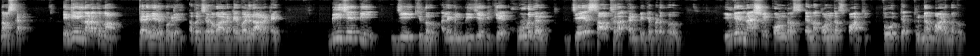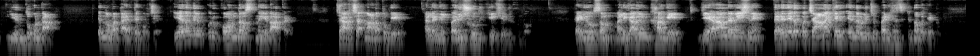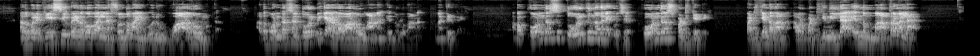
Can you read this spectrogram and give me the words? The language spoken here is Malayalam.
നമസ്കാരം. ഇന്ത്യയിൽ നടക്കുന്ന തെരഞ്ഞെടുപ്പുകളിൽ അത് ചെറുതാകട്ടെ വലുതാകട്ടെ ബി ജെ പി ജയിക്കുന്നതും അല്ലെങ്കിൽ ബി ജെ പിക്ക് കൂടുതൽ ജയസാധ്യത കൽപ്പിക്കപ്പെടുന്നതും ഇന്ത്യൻ നാഷണൽ കോൺഗ്രസ് എന്ന കോൺഗ്രസ് പാർട്ടി തോറ്റ് തുന്നം പാടുന്നതും എന്തുകൊണ്ടാണ് എന്നുള്ള കാര്യത്തെക്കുറിച്ച് ഏതെങ്കിലും ഒരു കോൺഗ്രസ് നേതാക്കൾ ചർച്ച നടത്തുകയോ അല്ലെങ്കിൽ പരിശോധിക്കുകയോ ചെയ്തിട്ടുണ്ടോ? കഴിഞ്ഞ ദിവസം മല്ലികാർജുൻ ഖാർഗെ ജയറാം രമേശിനെ തെരഞ്ഞെടുപ്പ് ചാണക്യൻ എന്ന് വിളിച്ച് പരിഹസിക്കുന്നത് കേട്ടു. അതുപോലെ കെ സി വേണുഗോപാലിന് സ്വന്തമായി ഒരു വാർ റൂം ഉണ്ട്. അത് കോൺഗ്രസിനെ തോൽപ്പിക്കാനുള്ള വാർ റൂമാണ് എന്നുള്ളതാണ് മറ്റൊരു കാര്യം. അപ്പൊ കോൺഗ്രസ് തോൽക്കുന്നതിനെ കുറിച്ച് കോൺഗ്രസ് പഠിക്കട്ടെ. പഠിക്കേണ്ടതാണ്. അവർ പഠിക്കുന്നില്ല എന്ന് മാത്രമല്ല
